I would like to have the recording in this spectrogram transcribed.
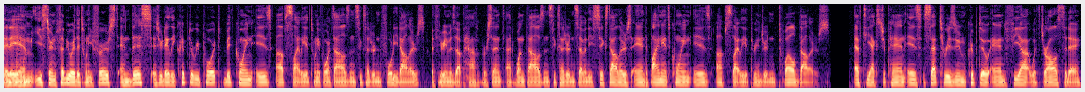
8 a.m. Eastern, February the 21st, and this is your daily crypto report. Bitcoin is up slightly at $24,640. Ethereum is up half a percent at $1,676, and Binance Coin is up slightly at $312. FTX Japan is set to resume crypto and fiat withdrawals today.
